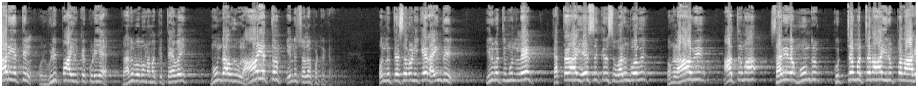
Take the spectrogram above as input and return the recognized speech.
காரியத்தில் ஒரு விழிப்பா இருக்கக்கூடிய ஒரு அனுபவம் நமக்கு தேவை. மூன்றாவது ஒரு ஆயத்தம் என்று சொல்லப்பட்டிருக்கிறது. ஒன்று தெசலோனிக்கேர் ஐந்து இருபத்தி மூணுல கத்தராய் இயேசு கிறிஸ்து வரும்போது உங்கள் ஆவி ஆத்துமா சரீரம் மூன்றும் குற்றமற்றதாய் இருப்பதாக.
